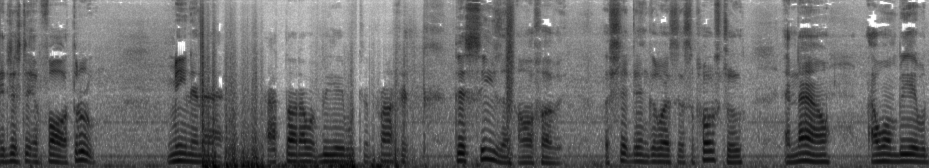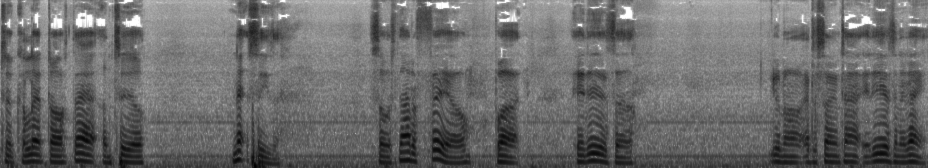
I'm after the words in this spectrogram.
it just didn't fall through. Meaning that I thought I would be able to profit this season off of it. But shit didn't go as it's supposed to, and now I won't be able to collect off that until next season. So it's not a fail, but it is a, you know, at the same time, it is and it ain't.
